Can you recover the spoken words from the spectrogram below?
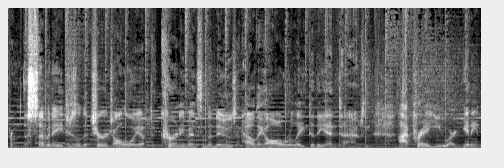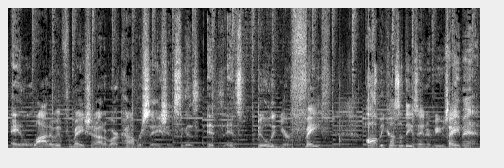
from the seven ages of the church all the way up to current events in the news and how they all relate to the end times. And I pray you are getting a lot of information out of our conversations because it's, it's building your faith all because of these interviews. Amen.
